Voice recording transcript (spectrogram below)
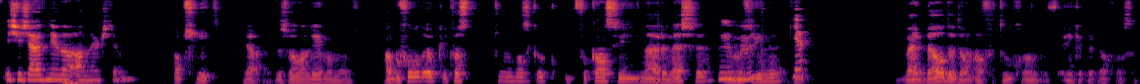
Dus je zou het nu wel anders doen. Absoluut. Ja, het is wel een leermoment. Maar bijvoorbeeld ook, ik was, toen was ik ook op vakantie naar Renesse met Mhm. mijn vrienden. Ja. Wij belden dan af en toe gewoon, of één keer per dag was dat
